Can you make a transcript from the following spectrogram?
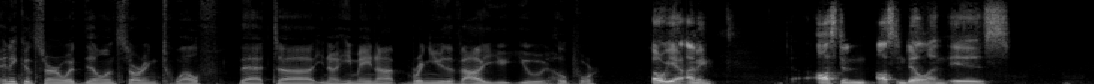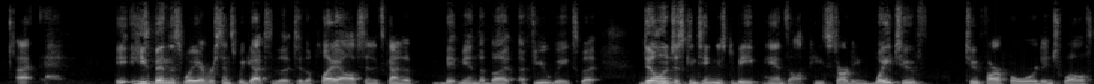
Any concern with Dillon starting 12th that uh, you know he may not bring you the value you, you would hope for? Oh yeah, I mean Austin Austin Dillon is I, he's been this way ever since we got to the to the playoffs, and it's kind of bit me in the butt a few weeks. But Dillon just continues to be hands off. He's starting way too too far forward in 12th.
